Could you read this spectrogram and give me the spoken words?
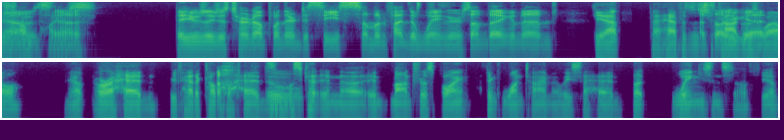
Sometimes, knows? uh. They usually just turn up when they're deceased. Someone finds a wing or something, and then Yep, that happens in That's all you Chicago as well. Yep, or a head. We've had a couple Oh. heads in, Ooh. In uh in Montrose Point. I think one time at least a head, but wings and stuff. Yep,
